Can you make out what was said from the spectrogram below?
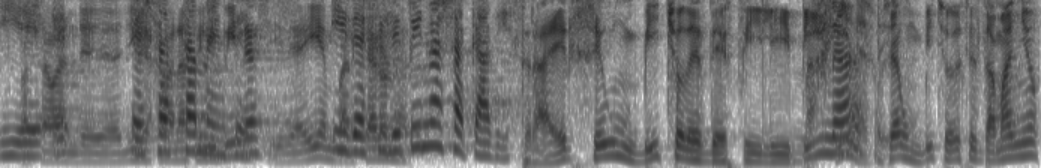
Y, eh, Pasaban de allí, a exactamente. Filipinas y de ahí y de Filipinas a Cádiz. Traerse un bicho desde Filipinas, Imagínate. o sea, un bicho de este tamaño,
